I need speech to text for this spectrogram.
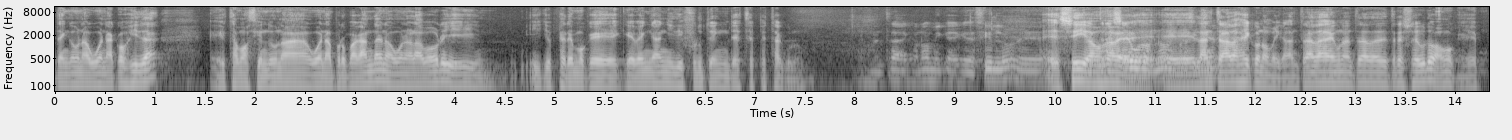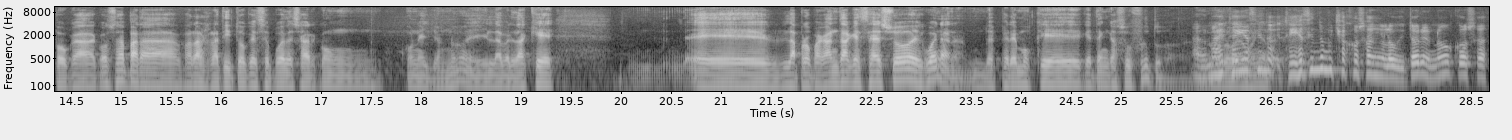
tenga una buena acogida, estamos haciendo una buena propaganda, una buena labor y, que esperemos que, vengan y disfruten de este espectáculo. Es una entrada económica, hay que decirlo. Eh, sí, vamos a ver, eh, la entrada es económica, la entrada es una entrada de 3 euros, vamos, que es poca cosa para, el ratito que se puede estar con, con ellos, ¿no? Y la verdad es que eh, la propaganda que se ha hecho es buena, esperemos que, tenga sus frutos. Además estáis haciendo, muchas cosas en el auditorio, ¿no? Cosas,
